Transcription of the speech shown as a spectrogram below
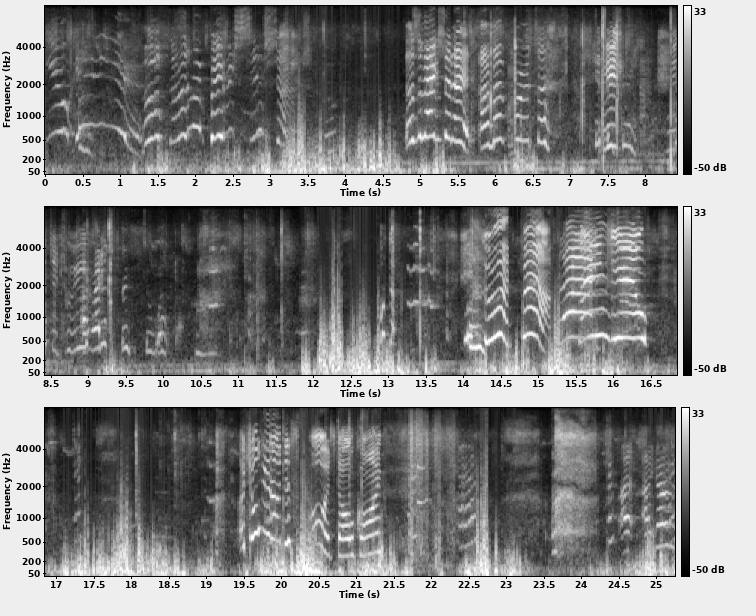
You idiot! Those are my baby sisters. that was an accident. I meant for it to hit the tree. Hit the tree. Alright, ready? Three, two, one, go. What the? He threw it. Thank you. I told you not to throw it. I, I gotta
